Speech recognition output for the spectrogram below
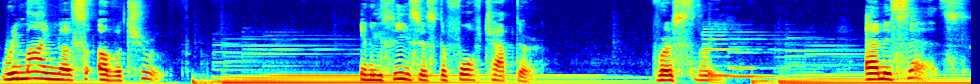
reminds us of a truth in Ephesians, the fourth chapter, verse 3. And it says,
